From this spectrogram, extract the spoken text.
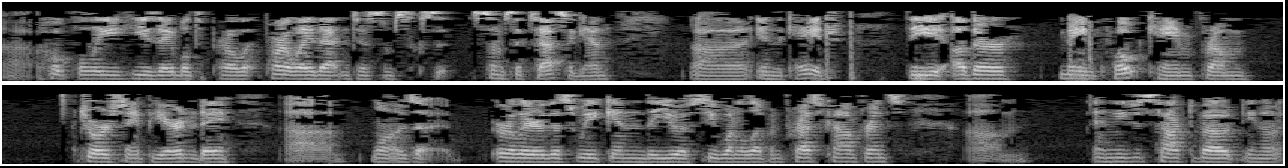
uh, hopefully he's able to parlay, that into some some success again uh, in the cage. The other main quote came from George St. Pierre today. Uh, well, it was uh, earlier this week in the UFC 111 press conference, um, and he just talked about you know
